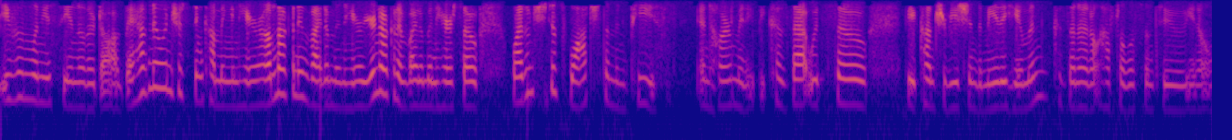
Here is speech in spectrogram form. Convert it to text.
Even when you see another dog, they have no interest in coming in here. I'm not going to invite them in here. You're not going to invite them in here. So why don't you just watch them in peace? In harmony because that would so be a contribution to me the human because then I don't have to listen to you know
